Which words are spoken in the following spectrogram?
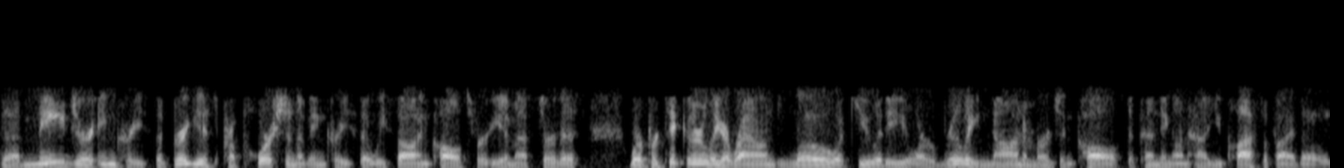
the major increase, the biggest proportion of increase that we saw in calls for EMS service were particularly around low acuity or really non-emergent calls, depending on how you classify those.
